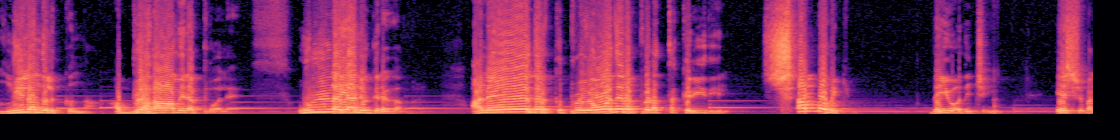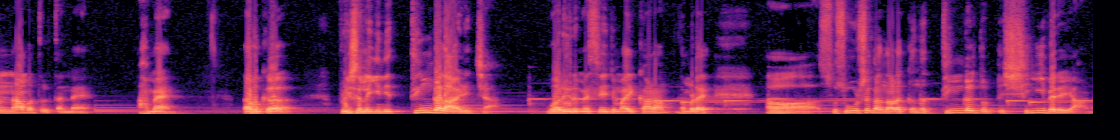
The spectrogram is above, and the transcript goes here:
നിലനിൽക്കുന്ന അബ്രഹാമിനെ പോലെ ഉള്ള അനുഗ്രഹങ്ങൾ അനേകർക്ക് പ്രയോജനപ്പെടത്തക്ക രീതിയിൽ സംഭവിക്കും. ദൈവം അത് ചെയ്യും. യേശുവൻ നാമത്തിൽ തന്നെ. അമേൻ നമുക്ക് പ്രീശല ഇനി തിങ്കളാഴ്ച വേറൊരു മെസ്സേജുമായി കാണാം. നമ്മുടെ ശുശ്രൂഷകൾ നടക്കുന്ന തിങ്കൾ തൊട്ട് ശനി വരെയാണ്.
